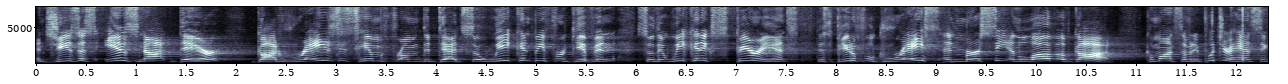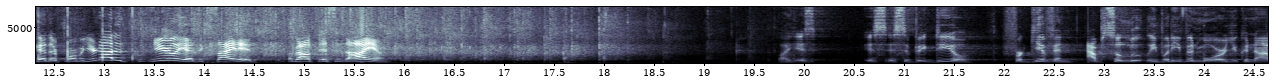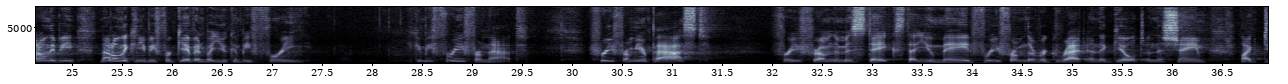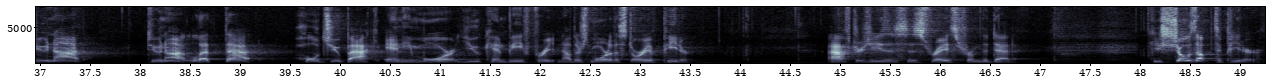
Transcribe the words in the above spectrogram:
And Jesus is not there. God raises him from the dead so we can be forgiven, so that we can experience this beautiful grace and mercy and love of God. Come on, somebody, put your hands together for me. You're not nearly as excited about this as I am. Like, it's, it's, it's a big deal. Forgiven, absolutely. But even more, you can not only be, not only can you be forgiven, but you can be free. You can be free from that. Free from your past, free from the mistakes that you made, free from the regret and the guilt and the shame. Like, do not, do not let that hold you back anymore. You can be free. Now, there's more to the story of Peter. After Jesus is raised from the dead, he shows up to Peter,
